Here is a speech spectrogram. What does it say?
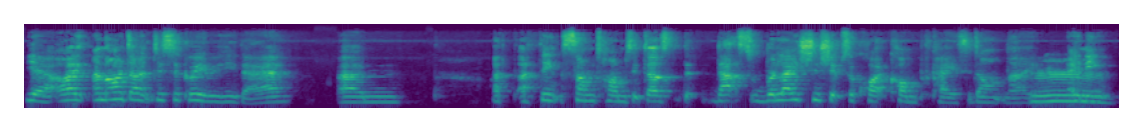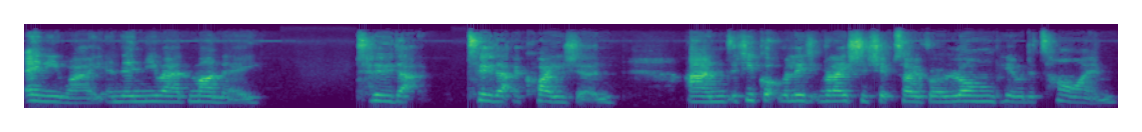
Yeah, I and I don't disagree with you there. Um, I, I think sometimes it does. That's relationships are quite complicated, aren't they? Mm. Any anyway, and then you add money to that to that equation, and if you've got relationships over a long period of time,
